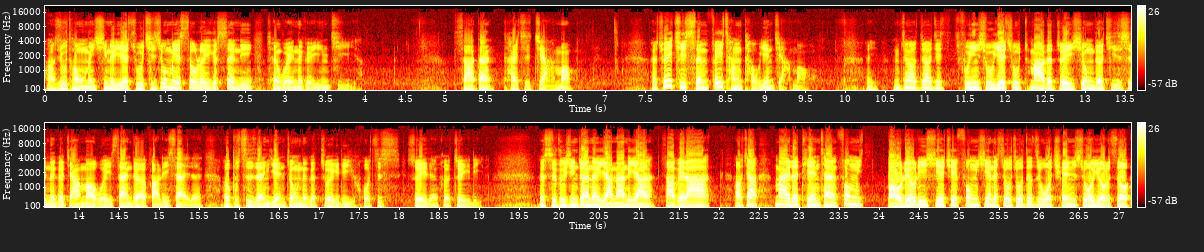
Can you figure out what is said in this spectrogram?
啊，如同我们信了耶稣，其实我们也受了一个圣灵，成为那个印记一样。撒旦开始假冒，呃，所以其实神非常讨厌假冒。哎，你知道，知道这福音书耶稣骂的最凶的，其实是那个假冒为善的法利赛人，而不是人眼中那个罪力或是罪人和罪力。那使徒行传那个亚拿尼亚、撒菲拉，好像卖了田产奉保留了一些，却奉献的时候说这是我全所有的时候，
